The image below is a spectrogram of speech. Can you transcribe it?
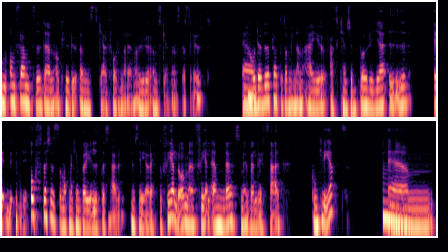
om, om framtiden och hur du önskar forma den och hur du önskar att den ska se ut. Eh, Mm. Och det vi har pratat om innan är ju att kanske börja i eh, Ofta känns det som att man kan börja lite så här, nu säger jag rätt och fel då, men fel ände som är väldigt så här konkret. Mm. Ehm,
